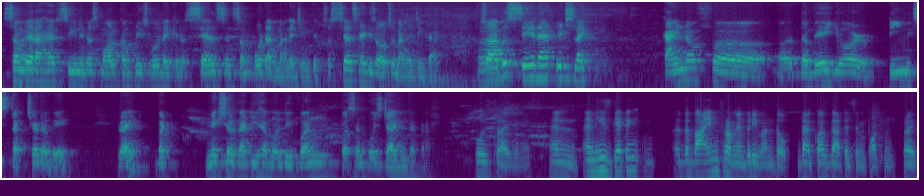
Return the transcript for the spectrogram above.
Somewhere i have seen in the small companies who like you know sales and support are managing this. So sales head is also managing that. So i would say that it's like kind of uh, uh, the way your team is structured away right but make sure that you have only one person who is driving the car who's driving it? And and he's getting the buy-in from everyone though, because that is important, right?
